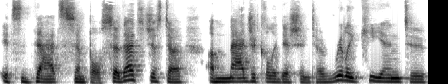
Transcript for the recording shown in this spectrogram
It's that simple. So that's just a, a magical addition to really key into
